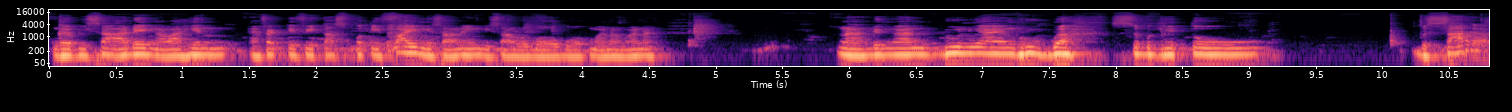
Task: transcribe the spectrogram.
nggak bisa ada yang ngalahin efektivitas Spotify misalnya yang bisa lo bawa-bawa ke mana-mana. Nah dengan dunia yang berubah sebegitu besar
